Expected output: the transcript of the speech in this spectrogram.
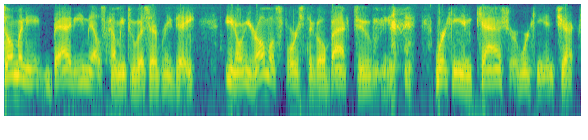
so many bad emails coming to us every day. You know, you're almost forced to go back to working in cash or working in checks.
